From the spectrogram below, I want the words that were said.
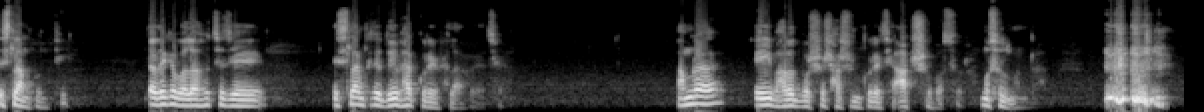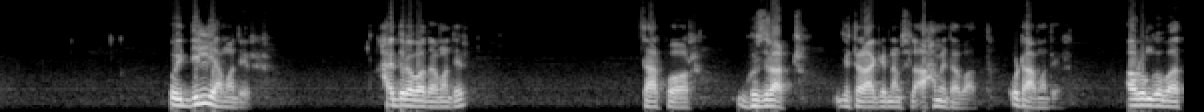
ইসলামপন্থী, তাদেরকে বলা হচ্ছে যে, ইসলামকে দুই ভাগ করে ফেলা হয়েছে। আমরা এই ভারতবর্ষ শাসন করেছে আটশো বছর, মুসলমানরা। ওই দিল্লি আমাদের, হায়দ্রাবাদ আমাদের, তারপর গুজরাট, যেটার আগের নাম ছিল আহমেদাবাদ, ওটা আমাদের আওরঙ্গাবাদ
